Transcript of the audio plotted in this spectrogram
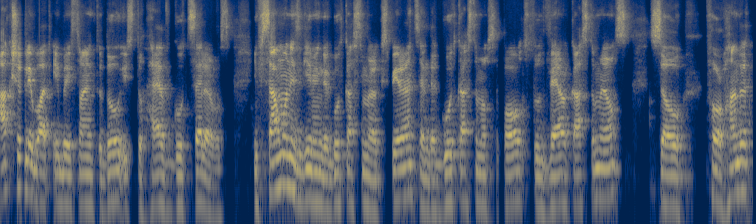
actually what eBay is trying to do is to have good sellers. If someone is giving a good customer experience and a good customer support to their customers, so for 100%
